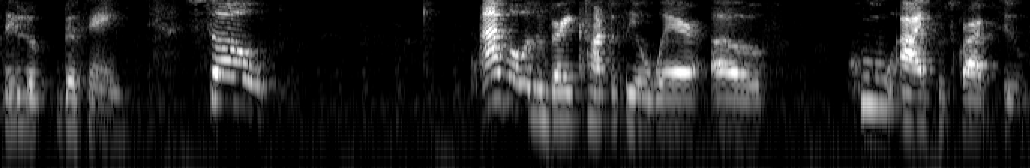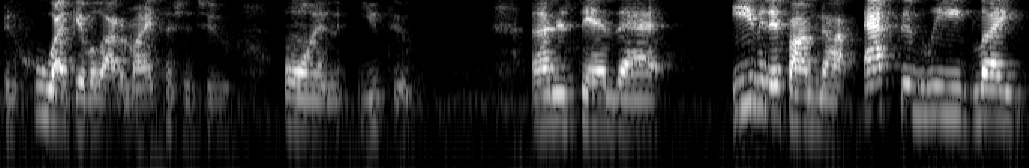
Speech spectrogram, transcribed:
they look the same. So I've always been very consciously aware of who I subscribe to and who I give a lot of my attention to on YouTube. I understand that even if I'm not actively like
